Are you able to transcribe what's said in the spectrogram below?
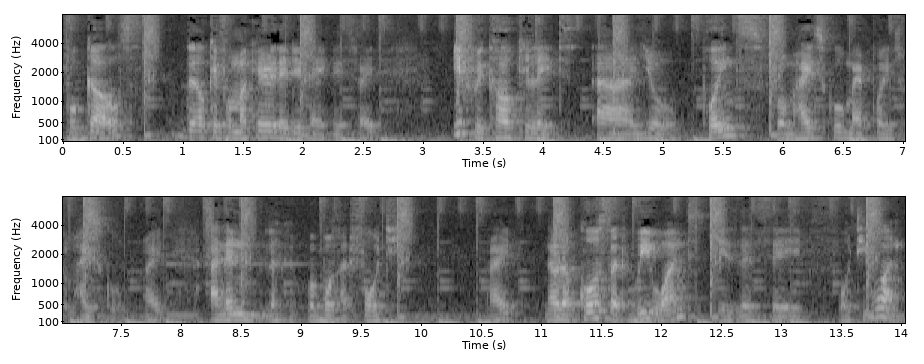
for girls, the, okay, for Makerere, they did like this, right? If we calculate uh, your points from high school, my points from high school, right? And then like, we're both at 40, right? Now, the course that we want is, let's say, 41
